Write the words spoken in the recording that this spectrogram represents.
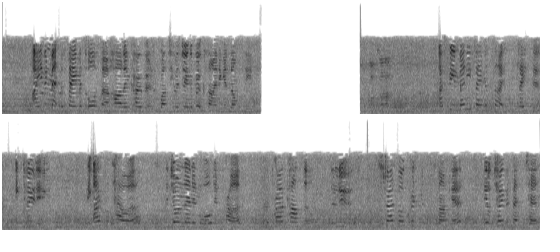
I even met the famous author Harlan Coben whilst he was doing a book signing in Nancy. I've seen many famous sites and places, including the Eiffel Tower, the John Lennon Wall in Prague, the Prague Castle, the Louvre, the Strasbourg Christmas Market, the Oktoberfest tent,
